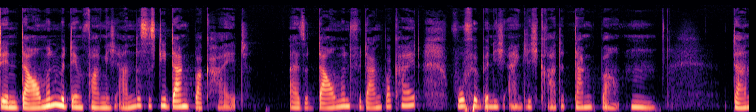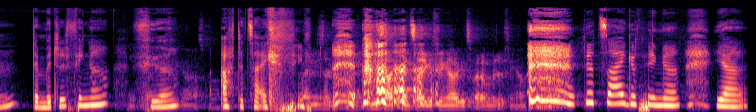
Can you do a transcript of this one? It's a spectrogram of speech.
den Daumen, mit dem fange ich an. Das ist die Dankbarkeit. Also Daumen für Dankbarkeit. Wofür bin ich eigentlich gerade dankbar? Hm. Dann der Mittelfinger für. Ach, der Zeigefinger. Lisa, Lisa hat keinen Zeigefinger, geht's weiter Mittelfinger. Der Zeigefinger, ja.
